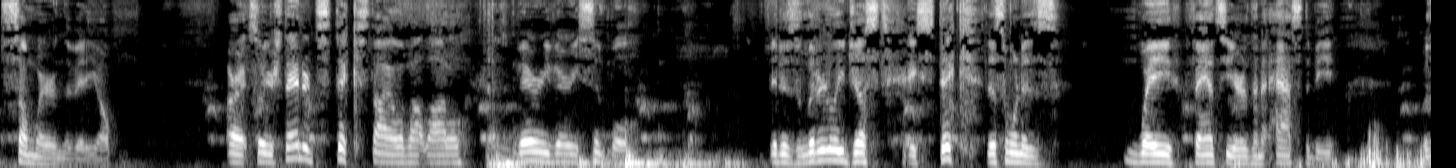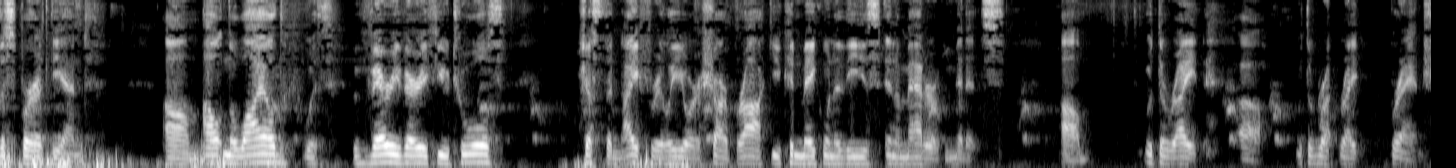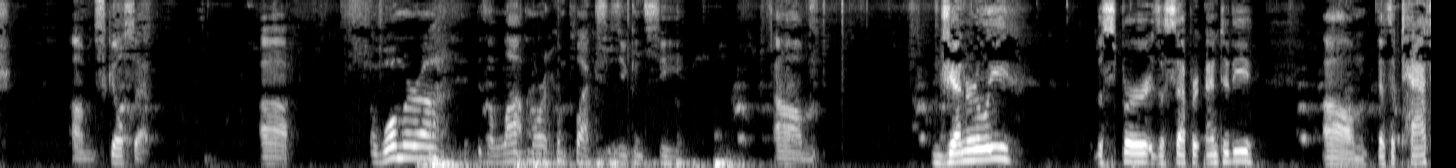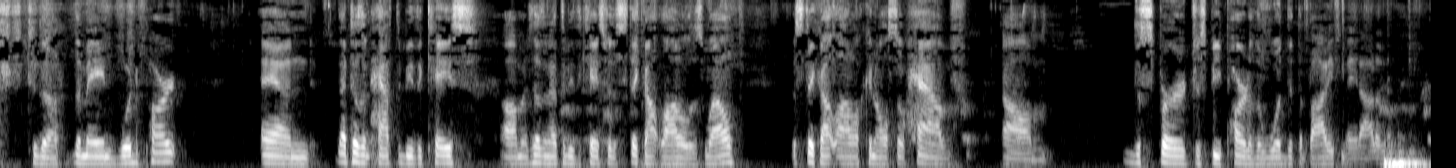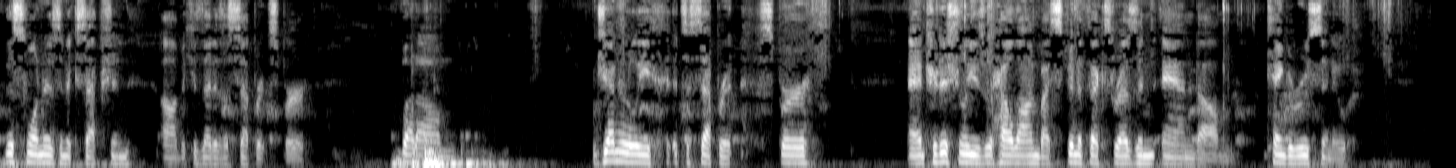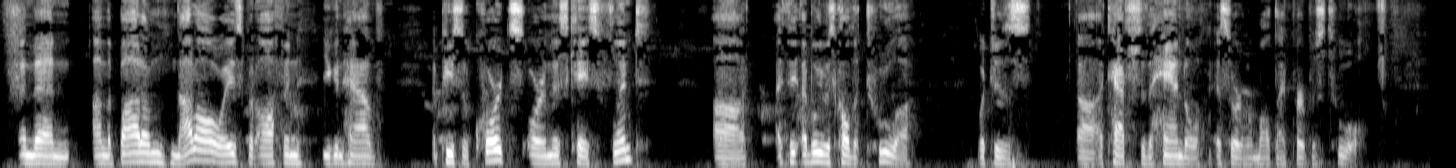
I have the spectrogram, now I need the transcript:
somewhere in the video. All right, so your standard stick style of atlatl is very, very simple. It is literally just a stick. This one is way fancier than it has to be with a spur at the end. Um, out in the wild with very, very few tools, just a knife really or a sharp rock, you can make one of these in a matter of minutes um, with the right uh, with the right branch um, skill set. Uh, a Woomera is a lot more complex, as you can see. Um, generally, the spur is a separate entity um, that's attached to the, the main wood part, and that doesn't have to be the case. Um, it doesn't have to be the case for the stick atlatl as well. The stick atlatl can also have um, the spur just be part of the wood that the body's made out of. This one is an exception uh, because that is a separate spur. But um, generally, it's a separate spur. And traditionally, these were held on by Spinifex resin and um, kangaroo sinew. And then on the bottom, not always, but often, you can have a piece of quartz, or in this case, flint. Uh, I, think I believe it's called a tula, which is uh, attached to the handle as sort of a multi-purpose tool.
